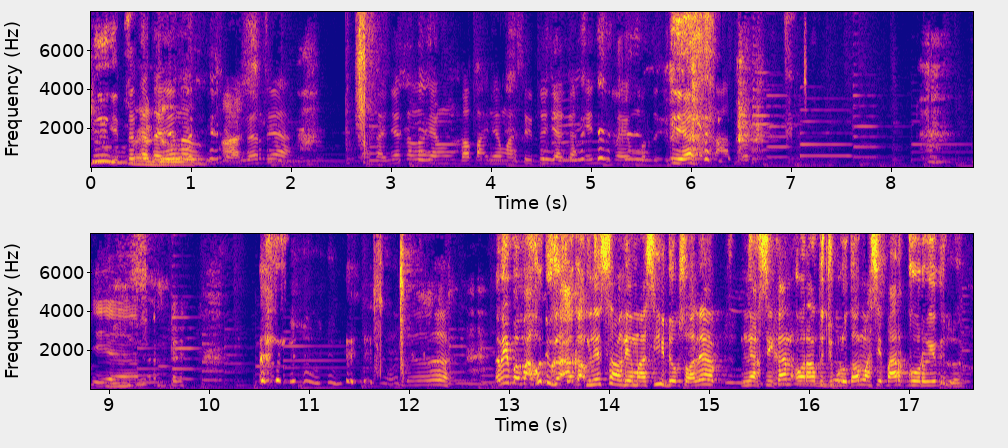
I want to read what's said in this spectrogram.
gitu katanya no. Bener ya. Makanya kalau yang bapaknya masih itu jagain supaya umur 70 Iya. Iya. Aduh. tapi bapakku juga agak menyesal dia masih hidup soalnya menyaksikan orang 70 tahun masih parkur gitu loh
